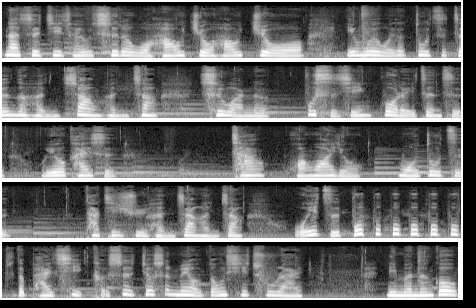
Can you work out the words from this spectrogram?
那只鸡腿我吃了我好久好久哦，因为我的肚子真的很胀很胀。吃完了不死心，过了一阵子，我又开始擦黄花油抹肚子。它继续很胀很胀，我一直不不不不不不的排气，可是就是没有东西出来。你们能够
